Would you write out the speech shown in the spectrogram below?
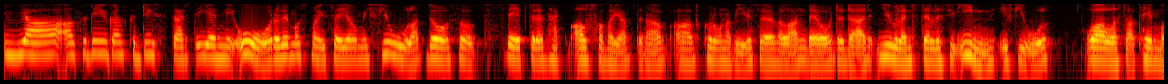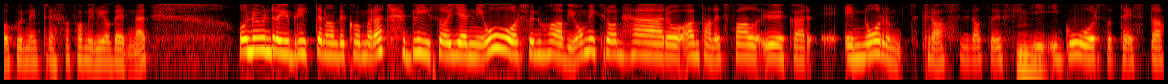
Ja, alltså det är ju ganska dystert igen i år och det måste man ju säga om i fjol att då så svepte den här alfavarianten av, av coronavirus över landet och det där julen ställdes ju in i fjol och alla satt hemma och kunde inte träffa familj och vänner. Och nu undrar ju britterna om det kommer att bli så igen i år för nu har vi omikron här och antalet fall ökar enormt kraftigt. Alltså mm. i, igår så testade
